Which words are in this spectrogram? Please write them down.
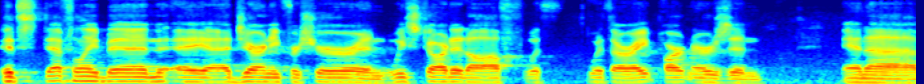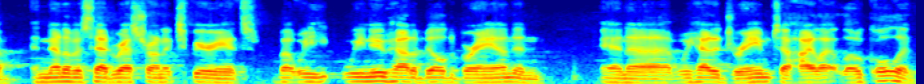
it's definitely been a, a, journey for sure. And we started off with with our eight partners, and and uh, and none of us had restaurant experience, but we we knew how to build a brand, and and uh, we had a dream to highlight local, and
